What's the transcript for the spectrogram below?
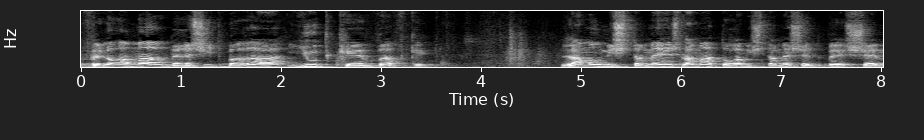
ולא אמר בראשית ברא י' כ' ו' כ'. למה הוא משתמש, למה התורה משתמשת בשם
